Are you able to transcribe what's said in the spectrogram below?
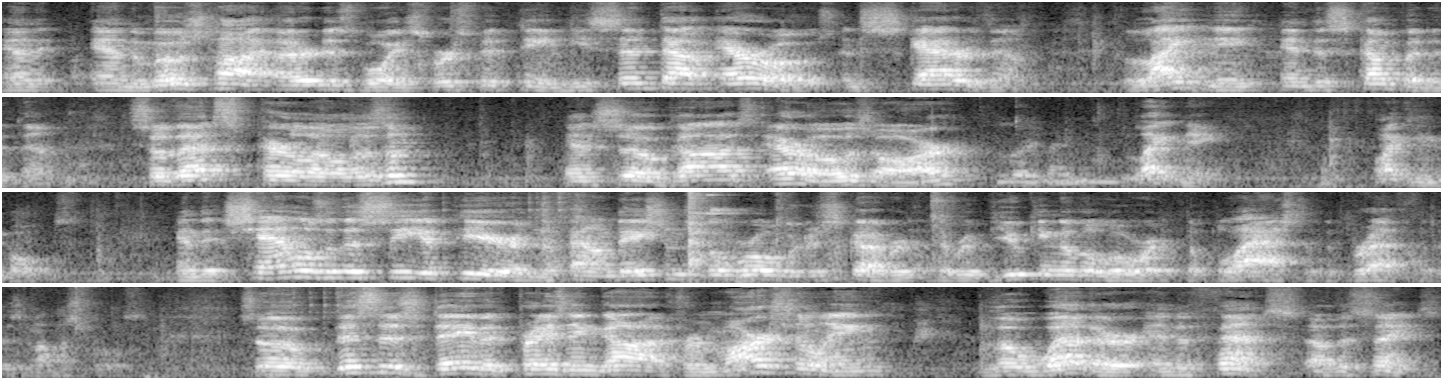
And, and the Most High uttered his voice, verse 15. He sent out arrows and scattered them, lightning and discomfited them. So that's parallelism. And so God's arrows are Lightning. lightning, bolts. And the channels of the sea appeared, and the foundations of the world were discovered at the rebuking of the Lord, at the blast of the breath of his nostrils. So this is David praising God for marshaling the weather in defense of the saints.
